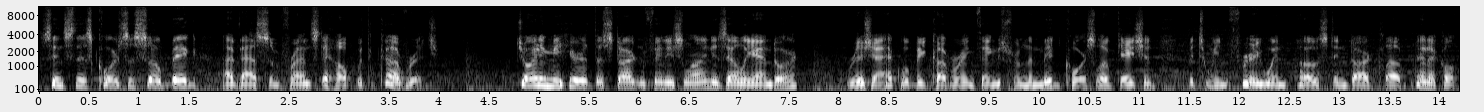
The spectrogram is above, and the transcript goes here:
Since this course is so big, I've asked some friends to help with the coverage. Joining me here at the start and finish line is Eliandor. Rizak will be covering things from the mid-course location between Freewind Post and Darkcloud Pinnacle,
